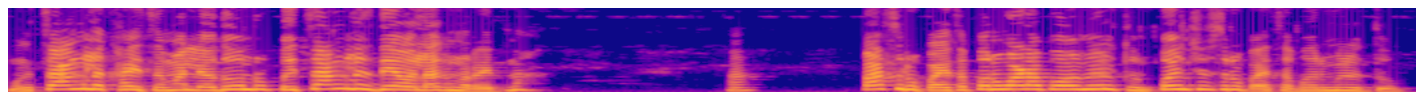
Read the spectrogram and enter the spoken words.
मग चांगलं खायचं म्हणल्यावर दोन रुपये चांगलंच द्यावं लागणार आहेत ना? हां? पाच रुपयाचा पण वडापाव मिळतो पंचवीस रुपयाचा पण मिळतो.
